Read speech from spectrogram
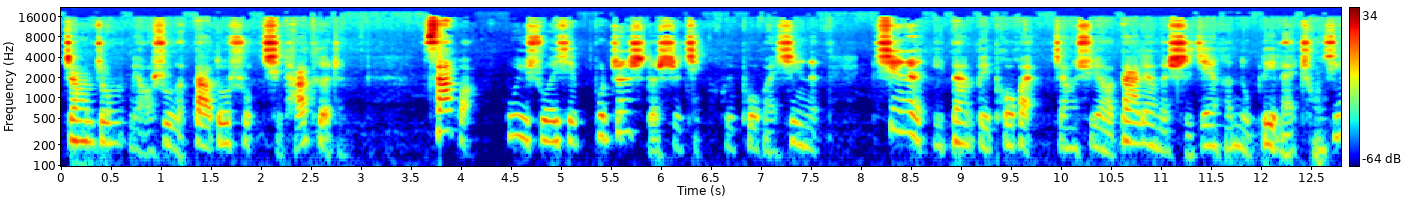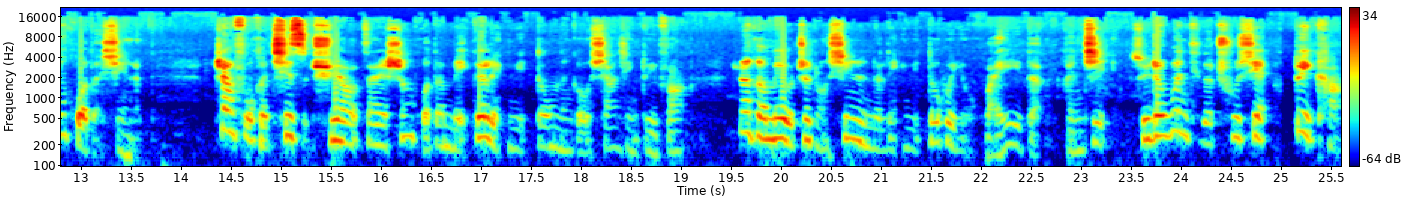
章中描述的大多数其他特征。撒谎、故意说一些不真实的事情，会破坏信任。信任一旦被破坏，将需要大量的时间和努力来重新获得信任。丈夫和妻子需要在生活的每个领域都能够相信对方。任何没有这种信任的领域都会有怀疑的痕迹。随着问题的出现，对抗、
